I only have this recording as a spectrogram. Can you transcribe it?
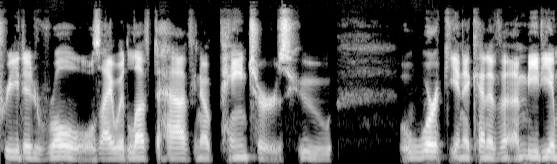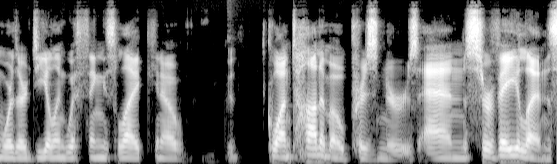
created roles. I would love to have, you know, painters who work in a kind of a medium where they're dealing with things like, you know, Guantanamo prisoners and surveillance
